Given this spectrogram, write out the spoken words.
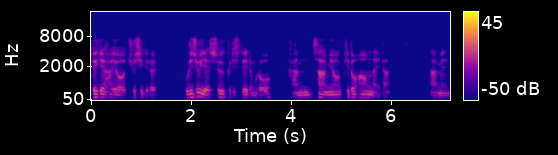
되게 하여 주시기를 우리 주 예수 그리스도의 이름으로 감사하며 기도하옵나이다. 아멘.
